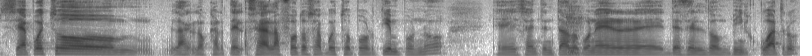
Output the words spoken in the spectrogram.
se ha puesto mm, los carteles, o sea, la foto se ha puesto por tiempos, ¿no? se ha intentado poner desde el 2004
